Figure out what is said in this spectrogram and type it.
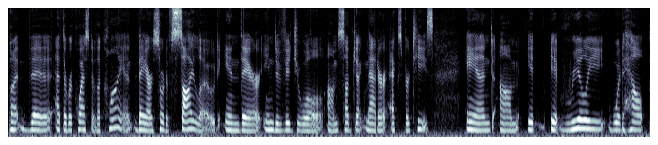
but the, at the request of the client they are sort of siloed in their individual um, subject matter expertise and um, it, it really would help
